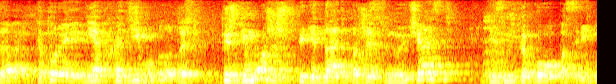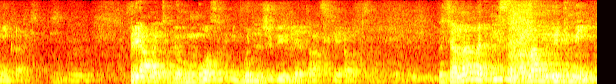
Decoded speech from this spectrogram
да, которые необходимо было. То есть ты же не можешь передать божественную часть без никакого посредника. Прямо тебе в мозг, не будет же Библия транслироваться. То есть она написана нам людьми.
